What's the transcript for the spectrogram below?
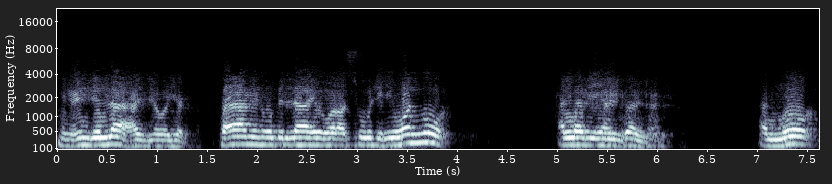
من عند الله عز وجل. فآمنوا بالله ورسوله والنور الذي أنزلنا النور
